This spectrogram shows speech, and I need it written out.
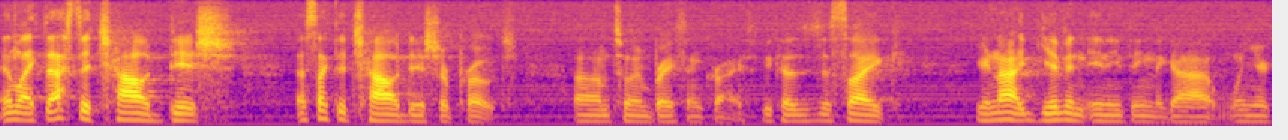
and like that's the childish, that's like the childish approach um, to embracing Christ because it's just like you're not giving anything to God when you're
